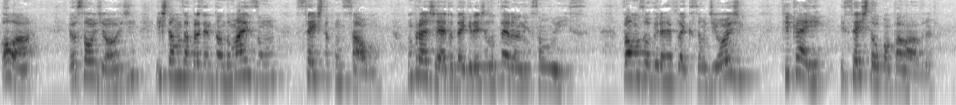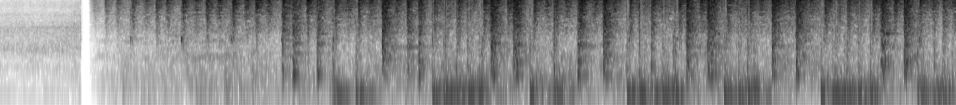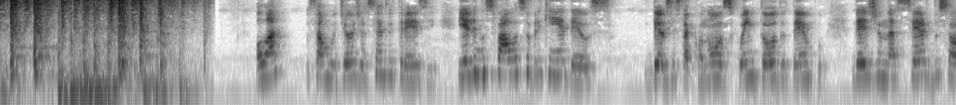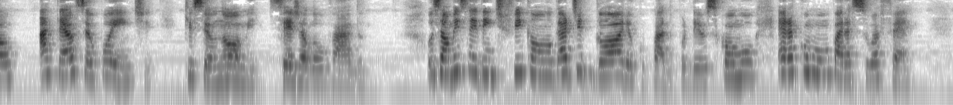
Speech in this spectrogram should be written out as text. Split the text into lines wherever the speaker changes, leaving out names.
Olá, eu sou o Jorge e estamos apresentando mais um Sexta com Salmo, um projeto da Igreja Luterana em São Luís. Vamos ouvir a reflexão de hoje? Fica aí e sextou com a palavra.
Olá, o salmo de hoje é 113 e ele nos fala sobre quem é Deus. Deus está conosco em todo o tempo, desde o nascer do sol até o seu poente. Que o seu nome seja louvado. O salmista identifica um lugar de glória ocupado por Deus, como era comum para a sua fé.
